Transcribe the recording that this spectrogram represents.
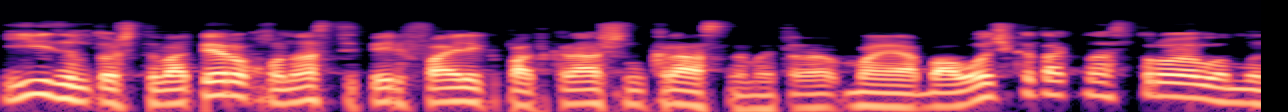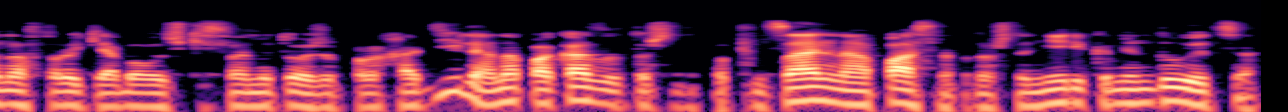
И видим то, что, во-первых, у нас теперь файлик подкрашен красным. Это моя оболочка так настроила. Мы настройки оболочки с вами тоже проходили. Она показывает то, что это потенциально опасно, потому что не рекомендуется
